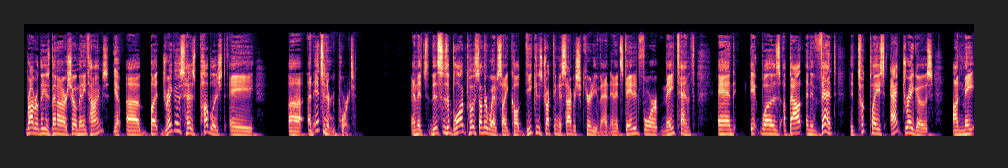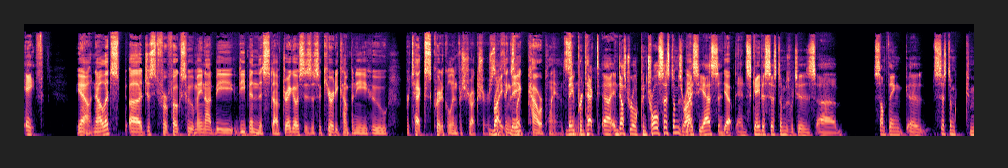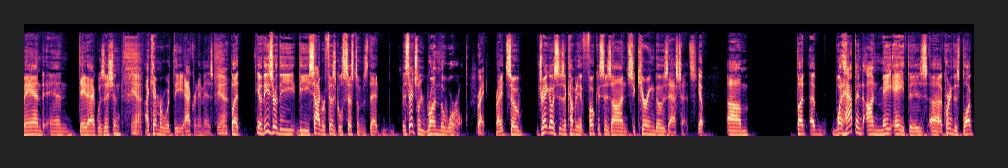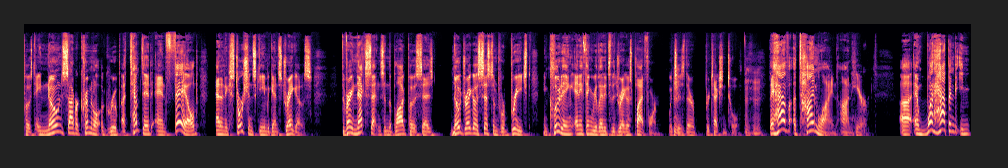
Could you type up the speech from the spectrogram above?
Robert Lee has been on our show many times. Yep. Uh, but Dragos has published a uh, an incident report. And it's this is a blog post on their website called Deconstructing a Cybersecurity Event, and it's dated for May 10th. And it was about an event that took place at Dragos on May 8th. Yeah. Now let's uh, just for folks who may not be deep in this stuff. Dragos is a security company who protects critical infrastructure, so Right, things they- like power plants. They and- protect uh, industrial control systems, or Yep. ICS, and, Yep. and SCADA systems, which is uh, something uh, system command and data acquisition. yeah. I can't remember what the acronym is, Yeah. but you know these are the the cyber physical systems that essentially run the world, Right. right? So Dragos is a company that focuses on securing those assets. Yep. Um, but uh, what happened on May 8th is, uh, according to this blog post, a known cyber criminal group attempted and failed at an extortion scheme against Dragos. The very next sentence in the blog post says, no Dragos systems were breached, including anything related to the Dragos platform, which is their protection tool. hmm They have a timeline on here. Uh, and what happened im-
